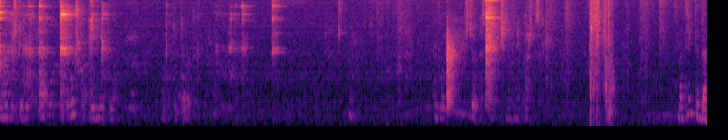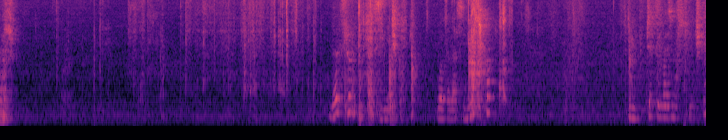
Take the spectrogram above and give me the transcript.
Надо, чтобы петрушка прилипла. Вот вот. Вот, все достаточно, мне кажется. Смотрите дальше. Дальше свечка. Вот она свечка. Сейчас я возьму спички.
